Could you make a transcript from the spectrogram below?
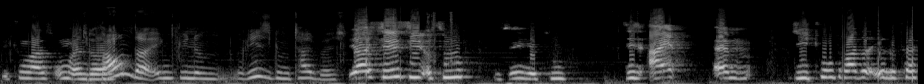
Wir tun alles umändern. Bauen da irgendwie eine riesige Metallbase. Ja, ich sehe sie zu. Ich sehe ihr zu. Sie ist ein. Ähm, sie tun gerade ihre Fest.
